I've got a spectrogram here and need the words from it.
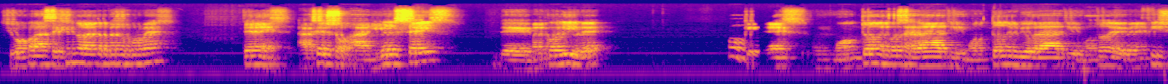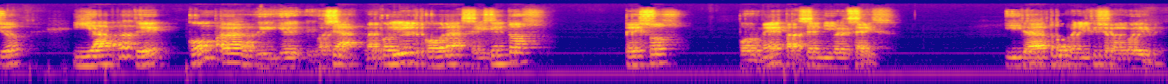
si vos pagas 690 pesos por mes, tenés acceso a nivel 6 de Mercado Libre, que tenés un montón de cosas gratis, un montón de envío gratis, un montón de beneficios, y aparte, y- y- o sea, Mercado Libre te cobra 600 pesos por mes para hacer nivel 6. Y te da todos los beneficios de Mercado Libre.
